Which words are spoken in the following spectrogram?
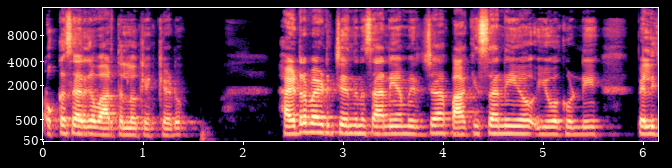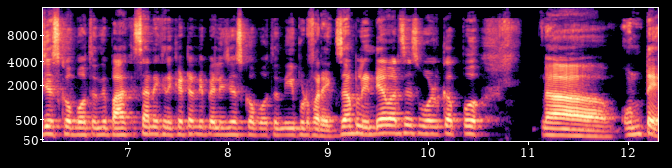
ఒక్కసారిగా వార్తల్లోకి ఎక్కాడు. హైదరాబాద్‌కి చెందిన సానియా మిర్జా పాకిస్తానీ యువకుడిని పెళ్ళి చేసుకోబోతుంది. పాకిస్తానీ క్రికెటర్‌ని పెళ్ళి చేసుకోబోతుంది. ఇప్పుడు for example India versus world cup ఉంటే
